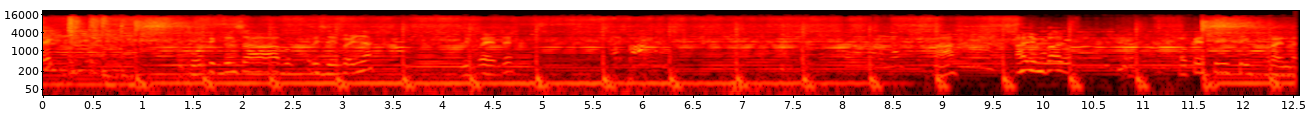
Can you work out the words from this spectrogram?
Maputik. Maputik dun sa receiver niya. Hindi pwede. Ha? Ah, yung bag. Okay, sige, sige. Brenda.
